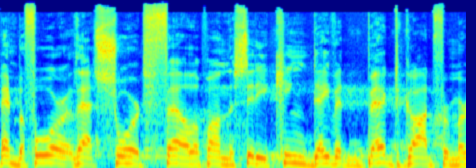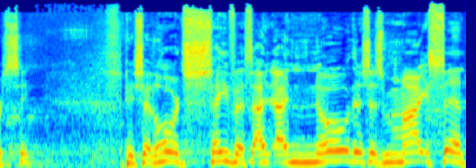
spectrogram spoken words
And before that sword fell upon the city, King David begged God for mercy. He said, Lord, save us. I, I know this is my sin.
